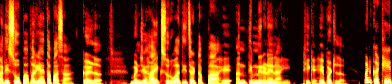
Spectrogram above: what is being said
आधी सोपा पर्याय तपासा कळलं. म्हणजे हा एक सुरुवातीचा टप्पा आहे अंतिम निर्णय नाही. ठीक आहे हे पटलं. पण कठेत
